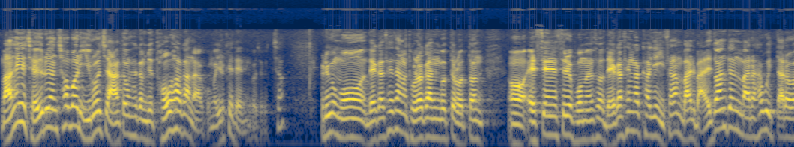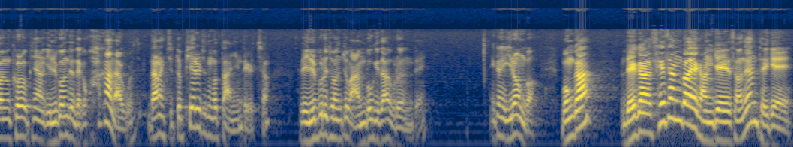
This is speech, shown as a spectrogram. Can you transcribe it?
만약에 제대로 된 처벌이 이루어지지 않았다고 생각하면 이제 더 화가 나고 막 이렇게 되는 거죠. 그렇죠? 그리고 뭐 내가 세상을 돌아가는 것들 어떤 어, SNS를 보면서 내가 생각하기에 이 사람 말이 말도 안 되는 말을 하고 있다라고 하면 그걸 그냥 읽었는데 내가 화가 나고 나랑 직접 피해를 주는 것도 아닌데 그렇죠? 근데 일부러 저는 좀 안 보기도 하고 그러는데 그러니까 이런 거 뭔가 내가 세상과의 관계에서는 되게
